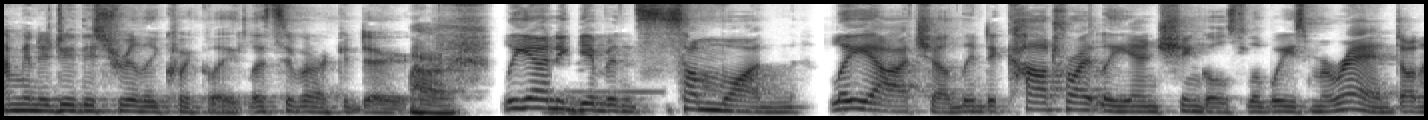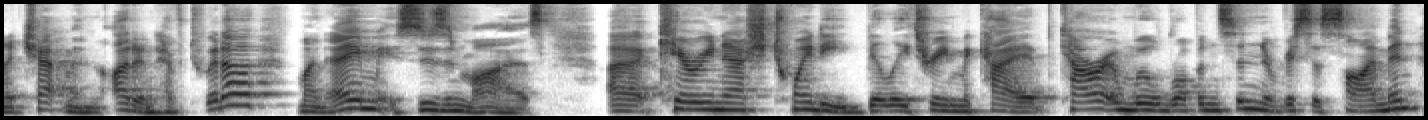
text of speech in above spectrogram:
I'm going to do this really quickly. Let's see what I can do. Right. Leona Gibbons, someone, Lee Archer, Linda Cartwright, Leanne Shingles, Louise Moran, Donna Chapman. I don't have Twitter. My name is Susan Myers. Uh, Kerry Nash 20, Billy 3 McCabe, Cara and Will Robinson, Narissa Simon,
